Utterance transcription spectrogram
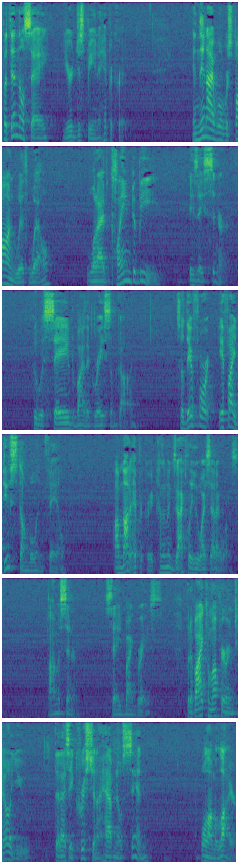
But then they'll say, you're just being a hypocrite. And then I will respond with, well, what I've claimed to be is a sinner who was saved by the grace of God. So therefore, if I do stumble and fail, I'm not a hypocrite because I'm exactly who I said I was. I'm a sinner, saved by grace. But if I come up here and tell you that as a Christian I have no sin, well, I'm a liar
